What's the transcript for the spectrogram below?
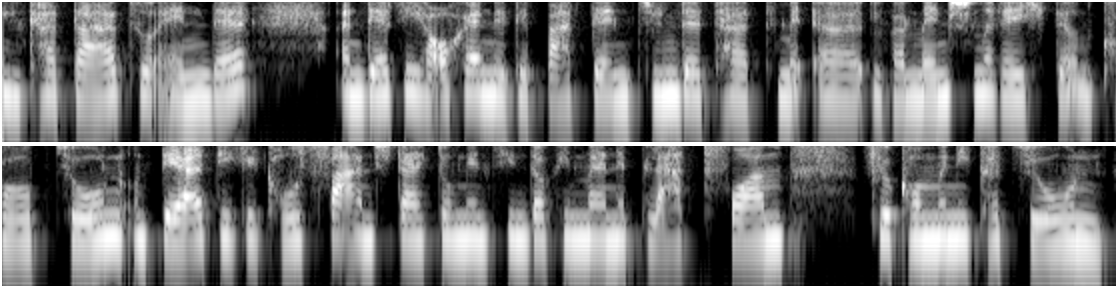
in Katar zu Ende, an der sich auch eine Debatte entzündet hat äh, über Menschenrechte und Korruption. Und derartige Großveranstaltungen sind auch immer eine Plattform für Kommunikation.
